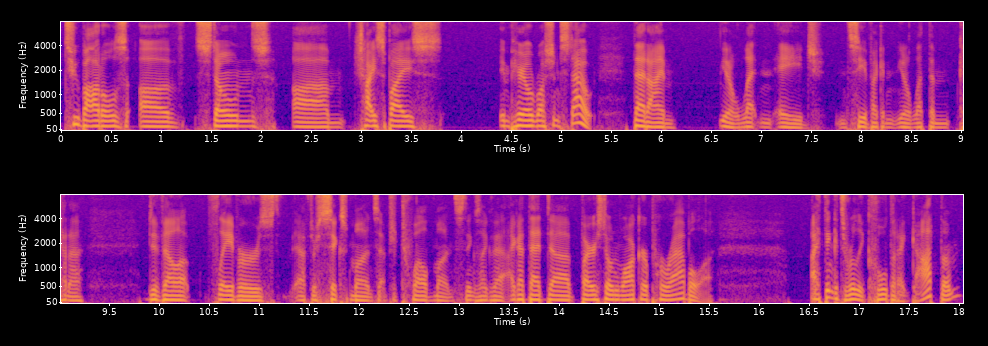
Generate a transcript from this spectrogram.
two bottles of Stone's um, Chai Spice Imperial Russian Stout that I'm, you know, letting age and see if I can, you know, let them kind of develop flavors after six months, after 12 months, things like that. I got that uh, Firestone Walker Parabola. I think it's really cool that I got them.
